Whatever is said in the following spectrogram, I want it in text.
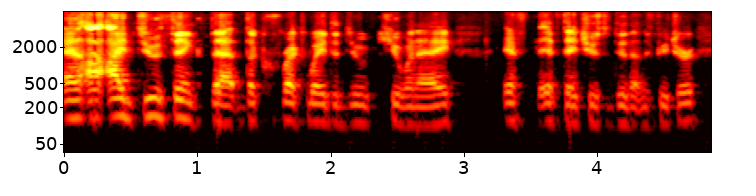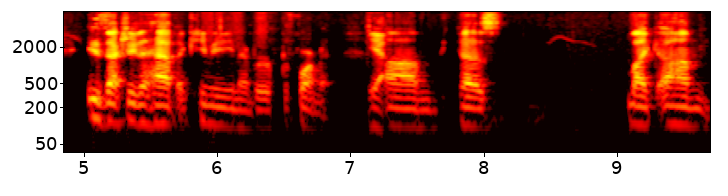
and I, I do think that the correct way to do Q and A, if if they choose to do that in the future, is actually to have a community member perform it. Yeah. Um, because, like, um,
